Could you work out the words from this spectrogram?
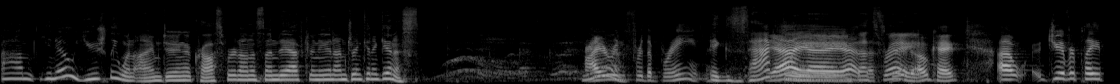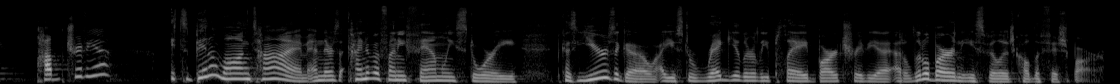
Um, you know, usually when I'm doing a crossword on a Sunday afternoon, I'm drinking a Guinness. Iron for the brain. Exactly. Yeah, yeah, yeah. That's, good. right. Okay. Uh, do you ever play pub trivia? It's been a long time, and there's kind of a funny family story because years ago I used to regularly play bar trivia at a little bar in the East Village called the Fish Bar.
